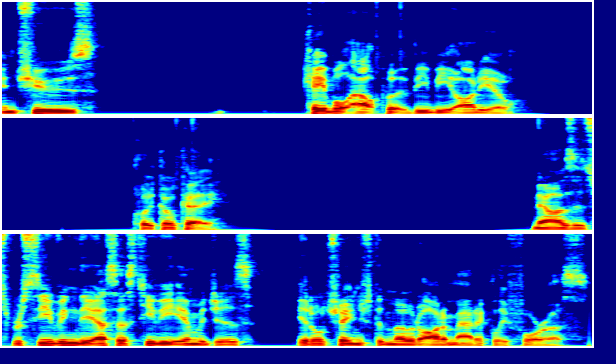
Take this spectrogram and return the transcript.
and choose Cable Output VB Audio. Click OK. Now as it's receiving the SSTV images, it'll change the mode automatically for us.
